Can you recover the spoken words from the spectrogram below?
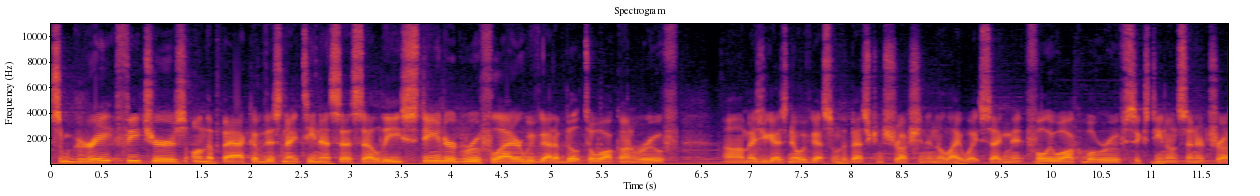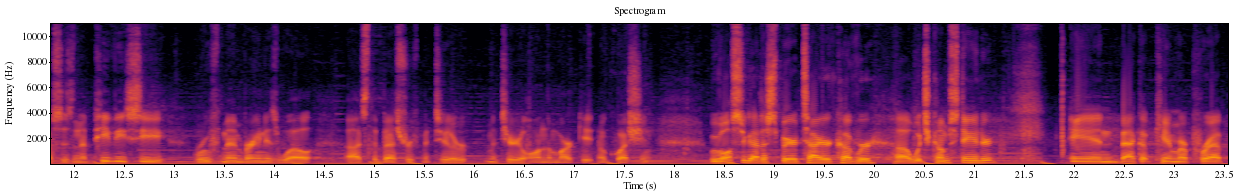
Some great features on the back of this 19 SSLE. Standard roof ladder, we've got a built to walk on roof. Um, as you guys know, we've got some of the best construction in the lightweight segment. Fully walkable roof, 16 on center trusses, and the PVC roof membrane as well. Uh, it's the best roof material, material on the market, no question. We've also got a spare tire cover, uh, which comes standard, and backup camera prep,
